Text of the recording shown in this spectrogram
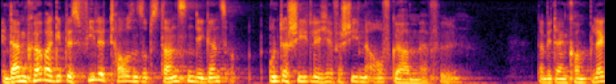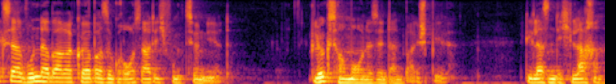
In deinem Körper gibt es viele tausend Substanzen, die ganz unterschiedliche, verschiedene Aufgaben erfüllen damit ein komplexer, wunderbarer Körper so großartig funktioniert. Glückshormone sind ein Beispiel. Die lassen dich lachen.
